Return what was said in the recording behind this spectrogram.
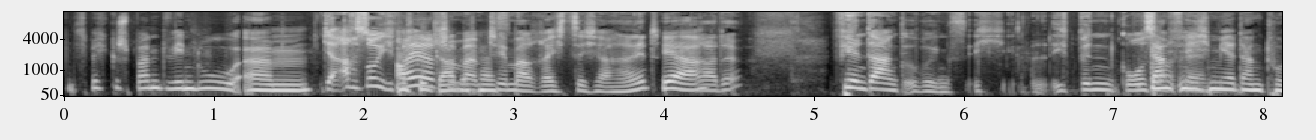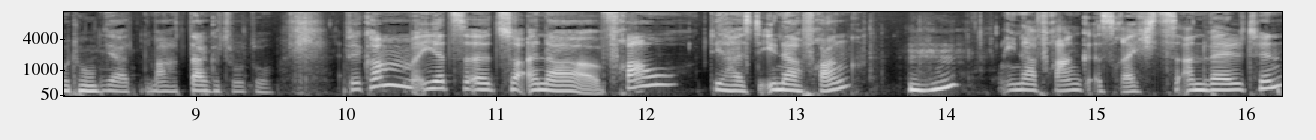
Jetzt bin ich gespannt, wen du. Ähm, Ja, ach so, ich war ja schon beim hast. Thema Rechtssicherheit Ja. gerade. Vielen Dank übrigens. Ich, ich bin großer dank Fan. nicht mir, dank Toto. Ja, mach, danke Toto. Wir kommen jetzt äh, zu einer Frau, die heißt Ina Frank. Ina Frank ist Rechtsanwältin,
